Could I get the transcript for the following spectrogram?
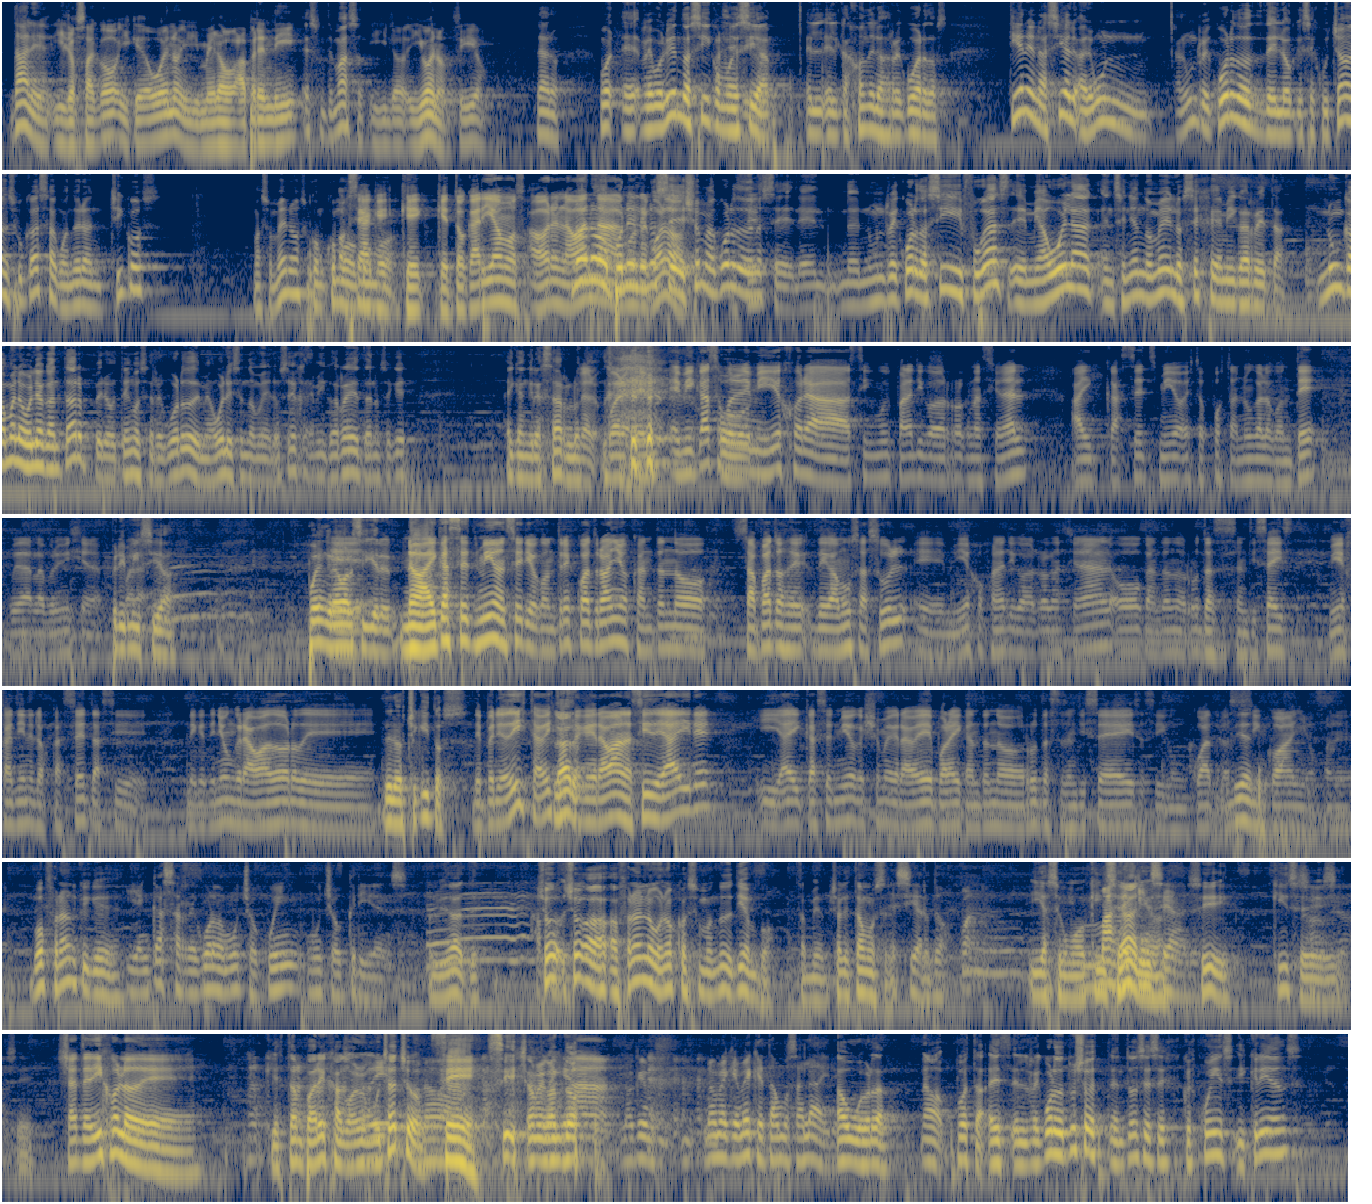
Dale. Y lo sacó y quedó bueno y me lo aprendí. es un temazo. Y, lo- y bueno, siguió. Claro. Bueno, eh, revolviendo así, como decía, el, el cajón de los recuerdos. ¿Tienen así al- algún, algún recuerdo de lo que se escuchaba en su casa cuando eran chicos? Más o menos. ¿Cómo- cómo- o sea, que, cómo- que, que tocaríamos ahora en la No, banda. no, ¿algún ponele, no sé, yo me acuerdo, no sé, en un recuerdo así fugaz, eh, mi abuela enseñándome los ejes de mi carreta. Nunca más la volví a cantar, pero tengo ese recuerdo de mi abuela diciéndome los ejes de mi carreta, no sé qué. Hay que engrasarlo. Claro, bueno, en, en mi caso, O- ponele, mi viejo era así muy fanático de rock nacional. Hay cassettes míos, estos postas nunca lo conté. Voy a dar la primicia. Primicia. Pueden grabar Eh, si quieren. No, hay cassettes míos, en serio, con 3, 4 años cantando Zapatos de, de Gamuza Azul, eh, mi viejo fanático del rock nacional, o cantando Ruta 66. Mi vieja tiene los cassettes así de, de que tenía un grabador de, De los chiquitos. de periodista, ¿viste? Claro. O sea, que grababan así de aire. Y hay cassette mío que yo me grabé por ahí cantando Ruta 66, así con 4 o Bien. 5 años. ponele. ¿Vos, Fran, qué qué? Y en casa recuerdo mucho Queen, mucho Creedence. Olvídate. Yo, yo a, a Fran lo conozco hace un montón de tiempo también, ya que estamos en- Es cierto. Y hace como 15 Más de años. 15 años. Sí, 15, sí. ¿Ya te dijo lo de.? ¿Que está en pareja con No un muchacho? no. Sí. Sí, ya me contó. no, me quemes que estamos al aire. Ah, uh, es verdad. No, posta, es, el recuerdo tuyo es- entonces es, es Queens y Creedence.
